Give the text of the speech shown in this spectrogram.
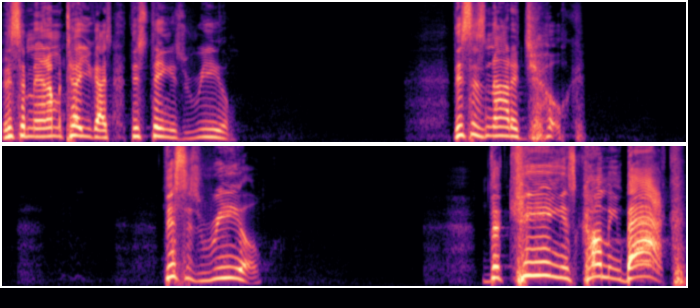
Listen, man, I'm going to tell you guys this thing is real. This is not a joke. This is real. The king is coming back.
